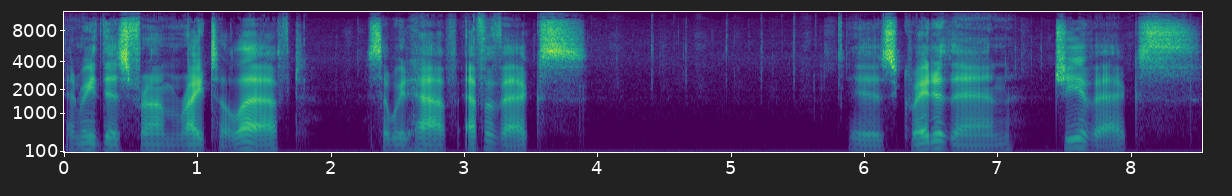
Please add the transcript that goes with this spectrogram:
and read this from right to left. So we'd have f of x is greater than g of x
